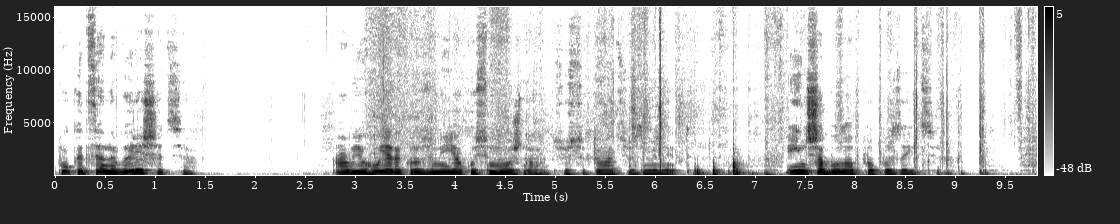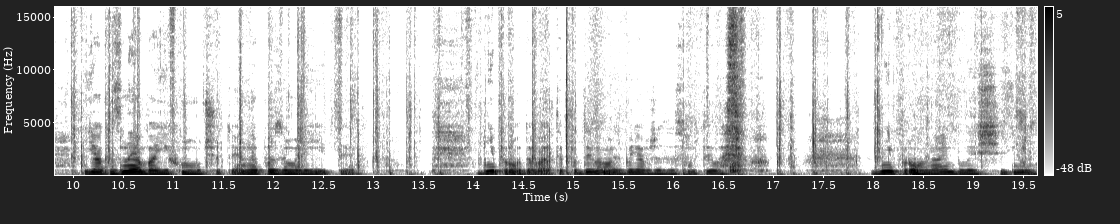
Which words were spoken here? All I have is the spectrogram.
Поки це не вирішиться, а в його, я так розумію, якось можна цю ситуацію змінити. Інша була пропозиція. Як з неба їх мучити, не по землі йти. Дніпро, давайте подивимось, бо я вже засмутилася. Дніпро найближчі дні.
